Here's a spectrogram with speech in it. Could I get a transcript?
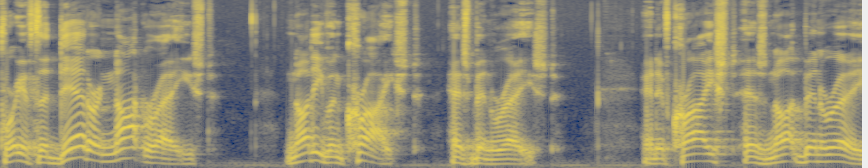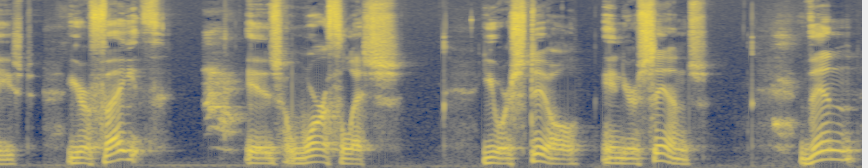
For if the dead are not raised, not even Christ has been raised. And if Christ has not been raised, your faith is worthless. You are still in your sins. Then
